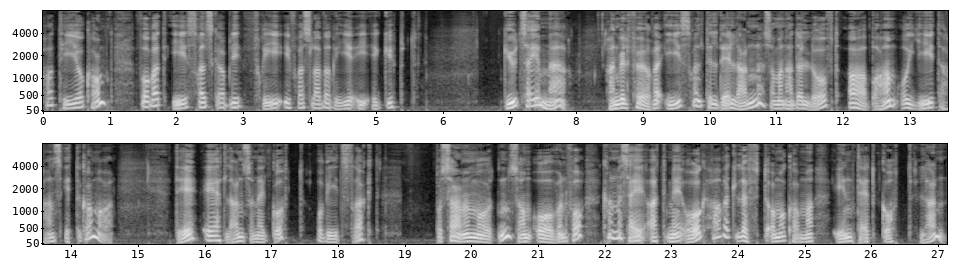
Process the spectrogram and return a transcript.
har tida kommet for at Israel skal bli fri ifra slaveriet i Egypt. Gud sier mer. Han vil føre Israel til det landet som han hadde lovt Abraham å gi til hans etterkommere. Det er et land som er godt og vidstrakt, på samme måten som ovenfor kan vi si at vi òg har et løfte om å komme inn til et godt land.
